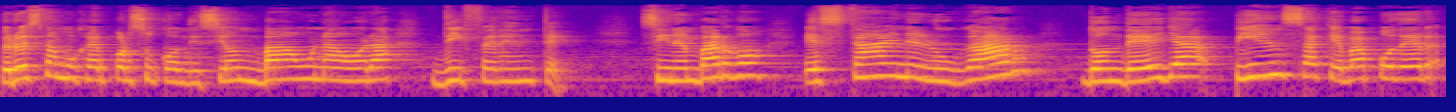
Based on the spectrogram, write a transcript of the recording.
pero esta mujer por su condición va a una hora diferente. Sin embargo, está en el lugar donde ella piensa que va a poder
